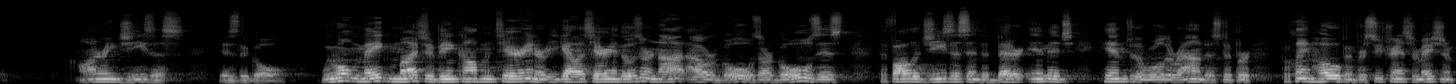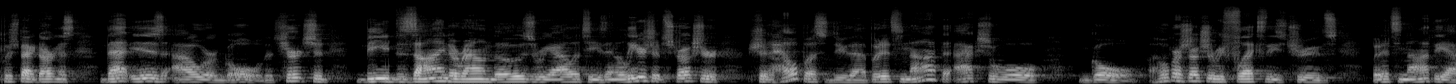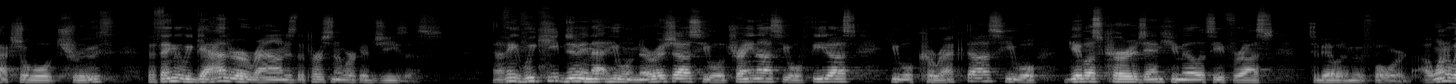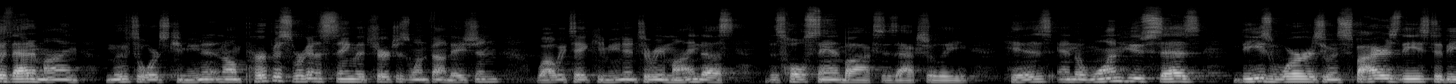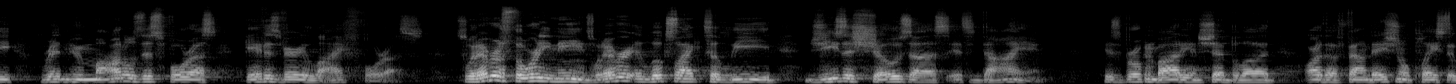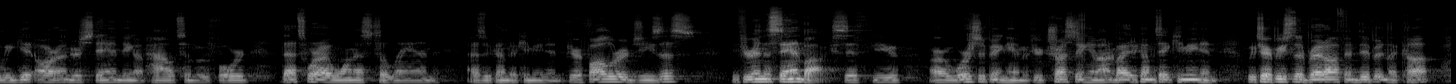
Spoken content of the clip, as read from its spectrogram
honoring Jesus is the goal. We won't make much of being complementarian or egalitarian. Those are not our goals. Our goals is to follow Jesus and to better image him to the world around us, to pro- proclaim hope and pursue transformation and push back darkness. That is our goal. The church should be designed around those realities, and a leadership structure should help us do that, but it's not the actual goal. I hope our structure reflects these truths, but it's not the actual truth. The thing that we gather around is the person and work of Jesus. And I think if we keep doing that, He will nourish us, He will train us, He will feed us, He will correct us, He will give us courage and humility for us to be able to move forward. I want to, with that in mind, move towards communion. And on purpose, we're going to sing the church's one foundation while we take communion to remind us this whole sandbox is actually His. And the one who says these words, who inspires these to be written, who models this for us, gave his very life for us. So, whatever authority means, whatever it looks like to lead, Jesus shows us it's dying. His broken body and shed blood are the foundational place that we get our understanding of how to move forward. That's where I want us to land as we come to communion. If you're a follower of Jesus, if you're in the sandbox, if you are worshiping Him, if you're trusting Him, I invite you to come take communion. We tear a piece of the bread off and dip it in the cup.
